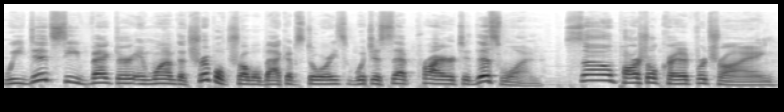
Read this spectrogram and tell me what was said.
we did see Vector in one of the Triple Trouble backup stories, which is set prior to this one, so partial credit for trying.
